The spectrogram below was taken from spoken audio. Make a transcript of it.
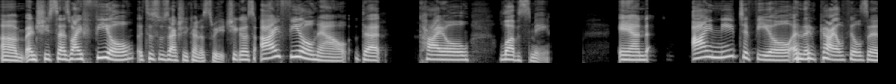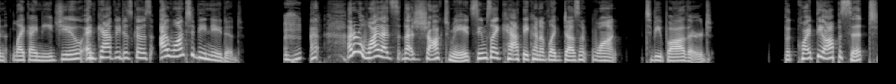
Um, and she says, I feel, this was actually kind of sweet. She goes, I feel now that Kyle loves me. And I need to feel, and then Kyle fills in like I need you, and Kathy just goes, "I want to be needed." Mhm. I, I don't know why that's that shocked me. It seems like Kathy kind of like doesn't want to be bothered, but quite the opposite.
